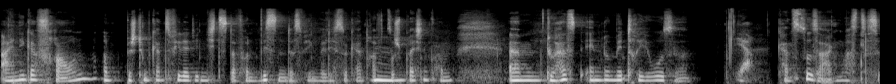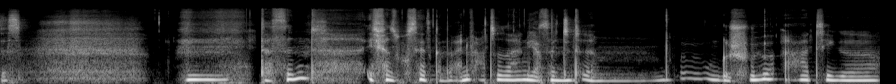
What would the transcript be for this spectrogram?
einiger Frauen und bestimmt ganz viele, die nichts davon wissen. Deswegen will ich so gern drauf mhm. zu sprechen kommen. Ähm, du hast Endometriose. Ja. Kannst du sagen, was das ist? Hm, das sind, ich versuche es jetzt ganz einfach zu sagen, ja, das sind ähm, geschwürartige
